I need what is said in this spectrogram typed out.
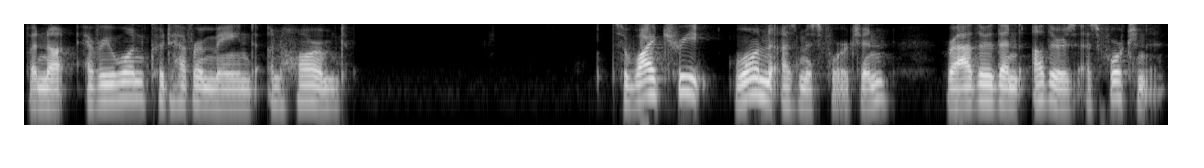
but not everyone could have remained unharmed. So why treat one as misfortune rather than others as fortunate?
